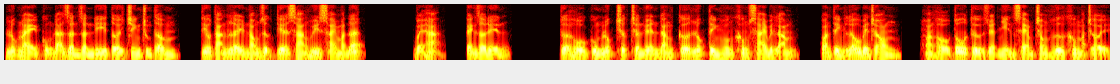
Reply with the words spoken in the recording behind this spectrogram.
lúc này cũng đã dần dần đi tới chính trung tâm, tiêu tán lấy nóng rực tia sáng huy sái mặt đất. Vậy hạ, canh giờ đến. Tựa hồ cùng lúc trước trần uyên đăng cơ lúc tình huống không sai biệt lắm, quan tỉnh lâu bên trong, hoàng hậu tô tử duyệt nhìn xem trong hư không mặt trời,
